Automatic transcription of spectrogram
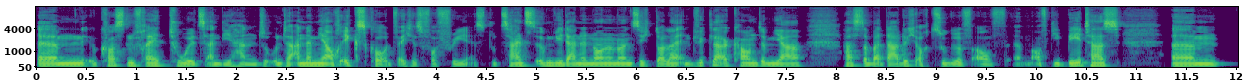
ähm, kostenfreie Tools an die Hand, unter anderem ja auch Xcode, welches for free ist. Du zahlst irgendwie deine 99 Dollar Entwickler-Account im Jahr, hast aber dadurch auch Zugriff auf auf, ähm, auf die Betas. Ähm,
